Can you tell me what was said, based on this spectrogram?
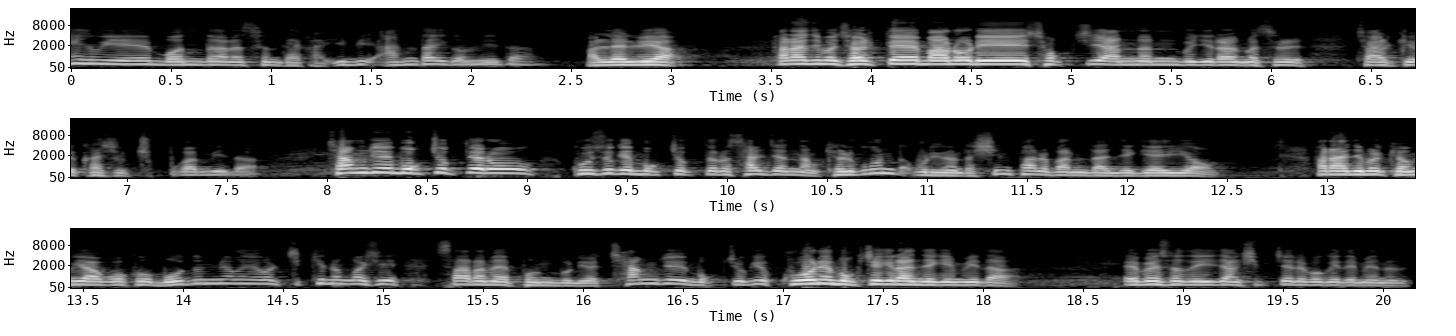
행위에 먼다는 선 내가 이미 안다 이겁니다. 할렐루야. 하나님은 절대 만월이 속지 않는 분이라는 것을 잘 기억하시고 축복합니다. 창조의 목적대로 구속의 목적대로 살지 않는 결국은 우리는 다 심판을 받는다는 얘기예요. 하나님을 경외하고 그 모든 명령을 지키는 것이 사람의 본분이요 창조의 목적이 구원의 목적이라는 얘기입니다. 에베소서 2장 10절에 보게 되면은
